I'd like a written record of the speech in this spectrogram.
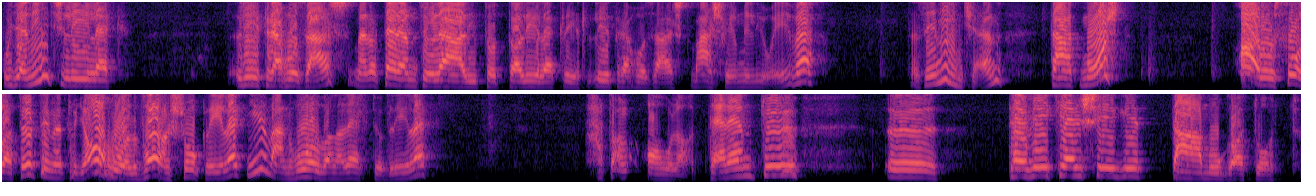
ugye nincs lélek létrehozás mert a teremtő leállította a lélek létrehozást másfél millió éve ezért nincsen. Tehát most arról szól a történet hogy ahol van sok lélek nyilván hol van a legtöbb lélek hát ahol a teremtő ö, tevékenységét támogatott.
